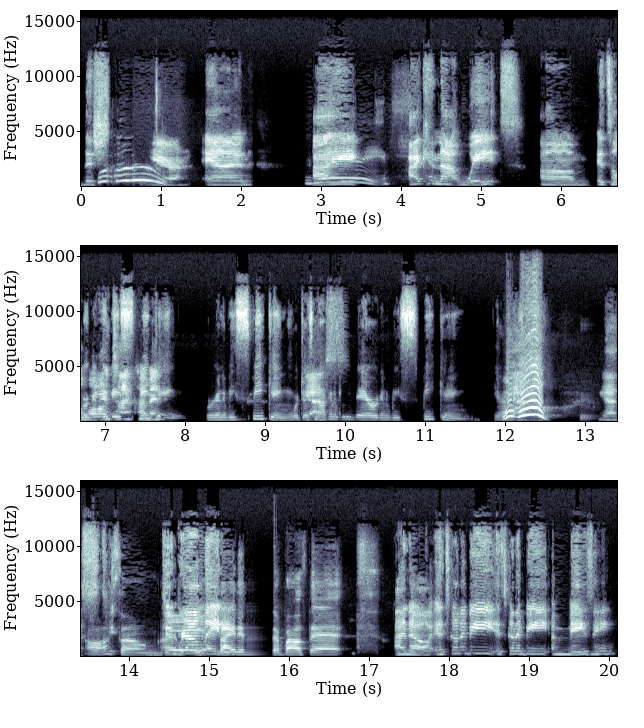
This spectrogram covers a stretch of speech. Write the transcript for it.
this Woo-hoo! year, and Yay! I I cannot wait. Um, it's a We're long time coming. We're going to be speaking. We're just yes. not going to be there. We're going to be speaking. Yeah. Woohoo! Yes. Awesome. Two, two brown ladies. Excited about that. I know it's gonna be it's gonna be amazing,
